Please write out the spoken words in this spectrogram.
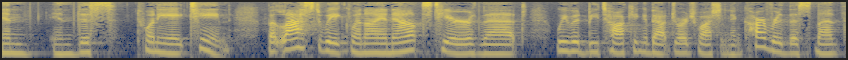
in, in this 2018. But last week, when I announced here that we would be talking about George Washington Carver this month,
